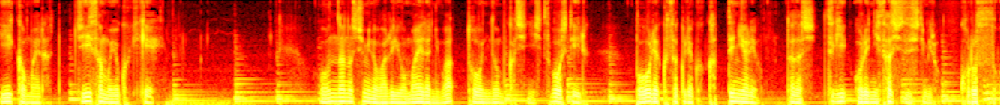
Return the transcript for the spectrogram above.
いいかお前ら。じいさんもよく聞け。女の趣味の悪いお前らには当人の昔に失望している。謀略策略勝手にやれよ。ただし次俺に指図してみろ。殺すぞ。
